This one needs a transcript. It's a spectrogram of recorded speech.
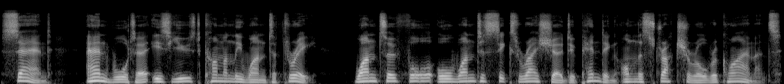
sand, and water is used commonly 1 to 3, 1 to 4 or 1 to 6 ratio depending on the structural requirements.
